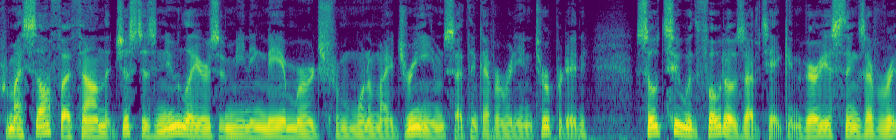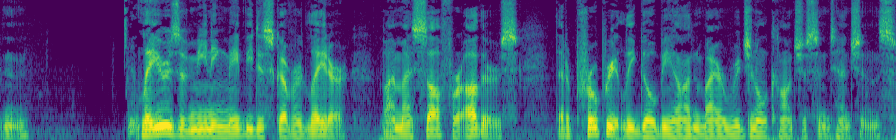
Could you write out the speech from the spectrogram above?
For myself, I found that just as new layers of meaning may emerge from one of my dreams, I think I've already interpreted, so too with photos I've taken, various things I've written. Layers of meaning may be discovered later by myself or others that appropriately go beyond my original conscious intentions.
